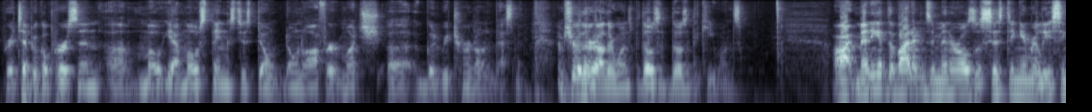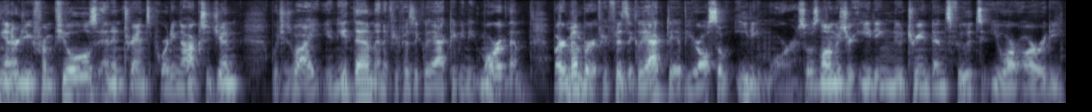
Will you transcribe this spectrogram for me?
for a typical person, um, mo- yeah, most things just don't don't offer much uh, good return on investment. I'm sure there are other ones, but those are, those are the key ones. All right, many of the vitamins and minerals assisting in releasing energy from fuels and in transporting oxygen, which is why you need them. And if you're physically active, you need more of them. But remember, if you're physically active, you're also eating more. So as long as you're eating nutrient dense foods, you are already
